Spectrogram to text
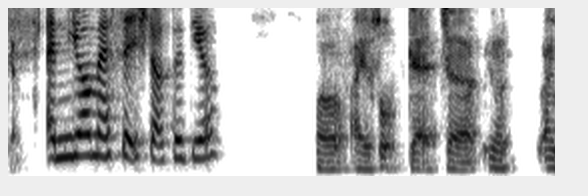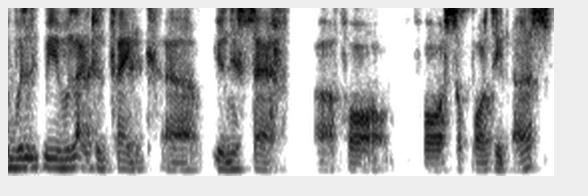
Yeah, And your message, Dr. Teoh? Well, I hope that uh, you know, I will. We would like to thank uh, UNICEF uh, for for supporting us.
